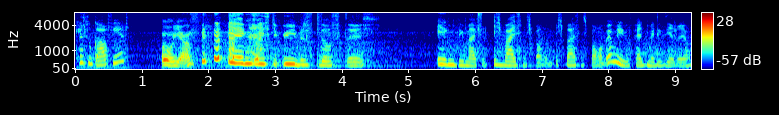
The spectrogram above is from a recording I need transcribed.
Kennst du Garfield? Oh ja. Irgendwie ist die übelst lustig. Irgendwie mag ich das. Ich weiß nicht warum. Ich weiß nicht warum. Irgendwie gefällt mir die Serie.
